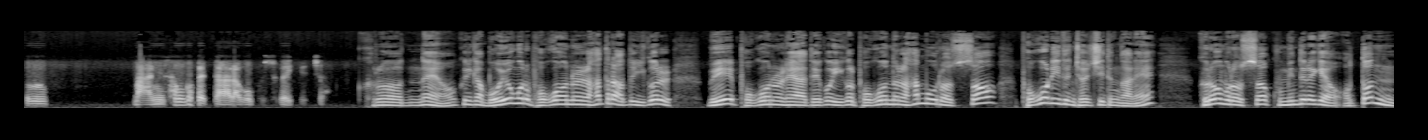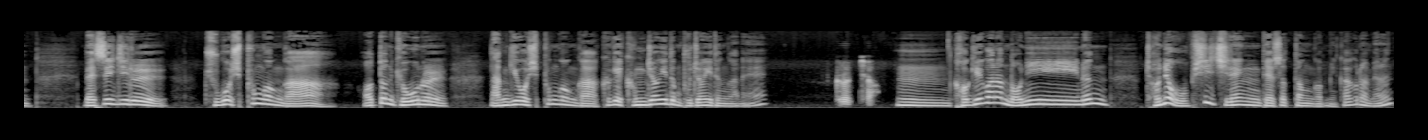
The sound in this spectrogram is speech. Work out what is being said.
좀 많이 성급했다라고 볼 수가 있겠죠. 그렇네요. 그러니까 모형으로 복원을 하더라도 이걸 왜 복원을 해야 되고 이걸 복원을 함으로써 복원이든 전시든 간에 그럼으로써 국민들에게 어떤 메시지를 주고 싶은 건가, 어떤 교훈을 남기고 싶은 건가, 그게 긍정이든 부정이든 간에, 그렇죠. 음, 거기에 관한 논의는 전혀 없이 진행됐었던 겁니까, 그러면은?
